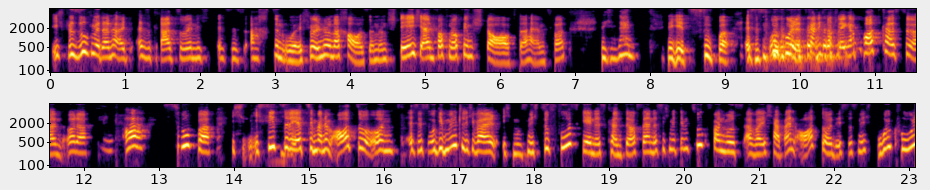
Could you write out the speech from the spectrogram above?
ich versuche mir dann halt, also gerade so, wenn ich, es ist 18 Uhr, ich will nur nach Hause und dann stehe ich einfach noch im Stau auf der Heimfahrt. Und ich, nein, mir geht's super, es ist urcool, jetzt kann ich noch länger Podcast hören oder, oh, super, ich, ich sitze jetzt in meinem Auto und es ist urgemütlich, weil ich muss nicht zu Fuß gehen. Es könnte auch sein, dass ich mit dem Zug fahren muss, aber ich habe ein Auto und ist das nicht urcool?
